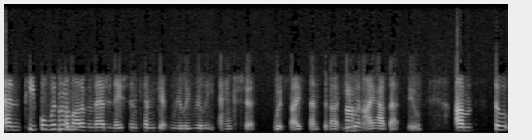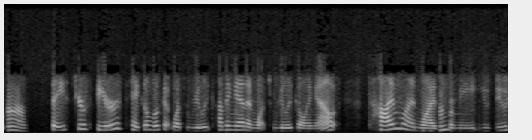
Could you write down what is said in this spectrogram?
And people with a lot of imagination can get really, really anxious, which I sense about you, and I have that too. Um, so face your fear. Take a look at what's really coming in and what's really going out. Timeline wise, mm-hmm. for me, you do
